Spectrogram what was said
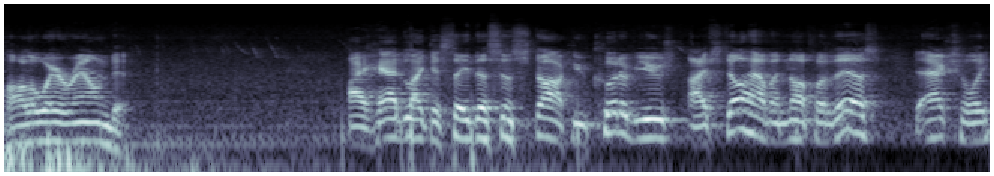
all the way around it. I had, like I say, this in stock. You could have used, I still have enough of this to actually,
